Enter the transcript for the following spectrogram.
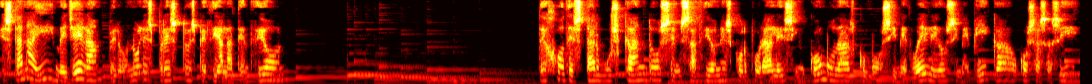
están ahí, me llegan, pero no les presto especial atención. Dejo de estar buscando sensaciones corporales incómodas como si me duele o si me pica o cosas así.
